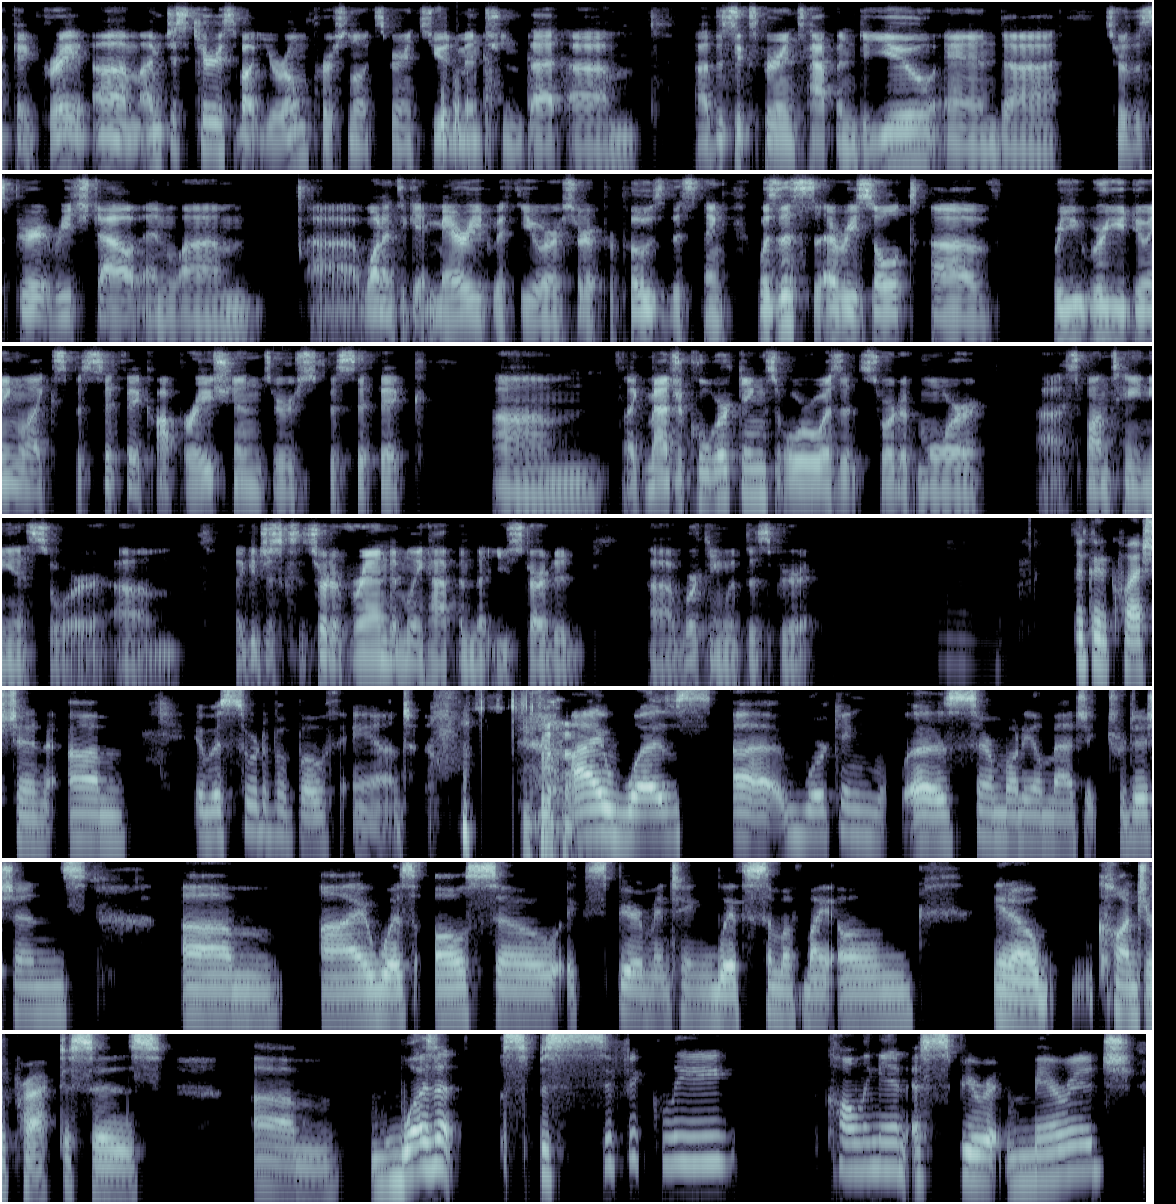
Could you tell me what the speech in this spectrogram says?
Okay, great. Um, I'm just curious about your own personal experience. You had mentioned that um, uh, this experience happened to you, and uh, sort of the spirit reached out and um, uh, wanted to get married with you, or sort of proposed this thing. Was this a result of were you were you doing like specific operations or specific um, like magical workings, or was it sort of more uh, spontaneous, or um, like it just sort of randomly happened that you started uh, working with the spirit? It's a good question. Um, it was sort of a both and. I was uh, working uh, ceremonial magic traditions. Um, I was also experimenting with some of my own, you know, conjure practices. Um, wasn't specifically calling in a spirit marriage,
